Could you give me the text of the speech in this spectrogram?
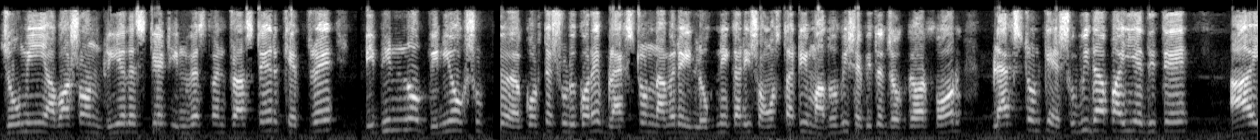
জমি, আবাসন, রিয়েল এস্টেট, ইনভেস্টমেন্ট ট্রাস্টের ক্ষেত্রে বিভিন্ন বিনিয়োগ করতে শুরু করে ব্ল্যাকস্টোন নামের এই লগ্নিকারী সংস্থাটি মাধবী সেবিতে যোগ দেওয়ার পর ব্ল্যাকস্টোনকে সুবিধা পাইয়ে দিতে আই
